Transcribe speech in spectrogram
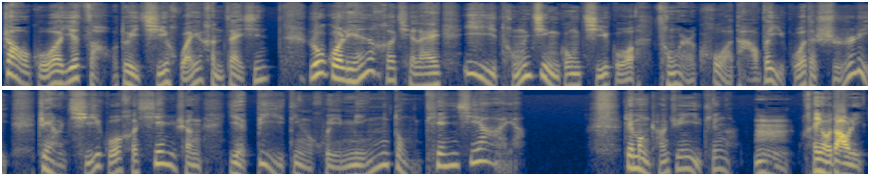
赵国也早对其怀恨在心，如果联合起来一同进攻齐国，从而扩大魏国的实力，这样齐国和先生也必定会名动天下呀！这孟尝君一听啊，嗯，很有道理，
